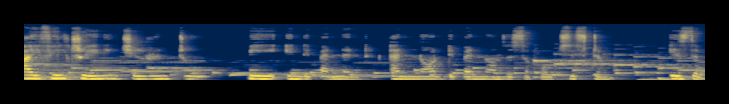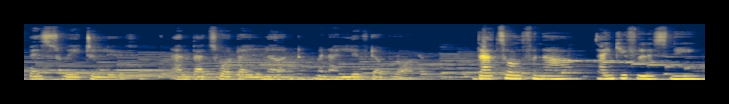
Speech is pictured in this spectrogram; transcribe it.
I feel training children to be independent and not depend on the support system is the best way to live and that's what I learned when I lived abroad. That's all for now. Thank you for listening.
